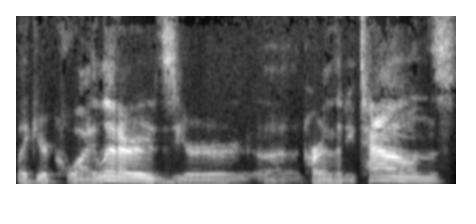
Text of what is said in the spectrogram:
like your Kawhi Leonard's, your uh, Karl Anthony Towns,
